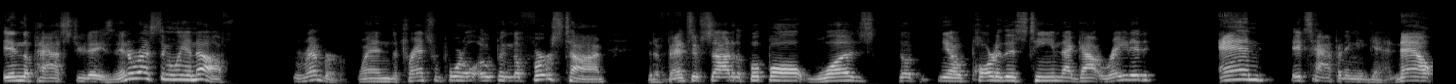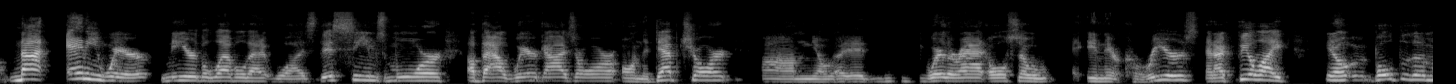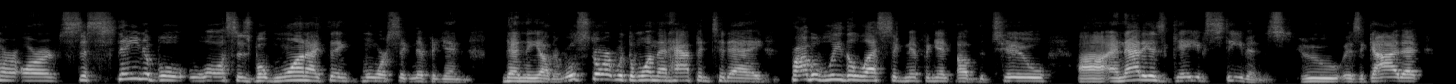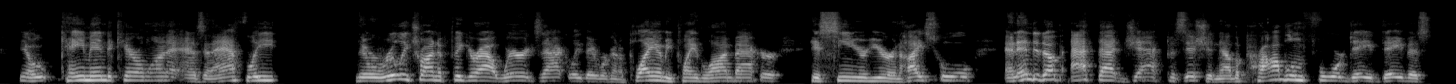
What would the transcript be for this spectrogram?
in the past two days. And interestingly enough, remember when the transfer portal opened the first time, the defensive side of the football was the you know part of this team that got rated and it's happening again. Now, not anywhere near the level that it was. This seems more about where guys are on the depth chart, um, you know, it, where they're at also in their careers. And I feel like, you know, both of them are, are sustainable losses, but one I think more significant than the other. We'll start with the one that happened today, probably the less significant of the two, uh, and that is Gabe Stevens, who is a guy that you know came into Carolina as an athlete. They were really trying to figure out where exactly they were going to play him. He played linebacker his senior year in high school and ended up at that jack position. Now the problem for Gabe Davis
